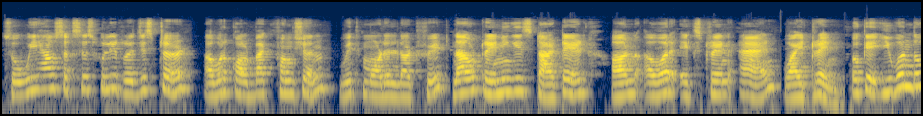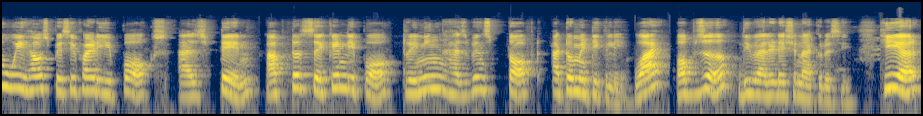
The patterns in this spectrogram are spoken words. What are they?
So we have successfully registered our callback function with model.fit now training is started on our X train and ytrain okay even though we have specified epochs as 10 after second epoch training has been stopped automatically. Why? Observe the validation accuracy. Here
